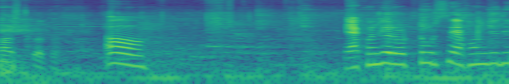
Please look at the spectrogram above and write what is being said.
ফার্স্ট কথা ও। এখন যে রোডটা উঠছে এখন যদি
